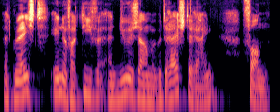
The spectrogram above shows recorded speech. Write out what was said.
het meest innovatieve en duurzame bedrijfsterrein van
